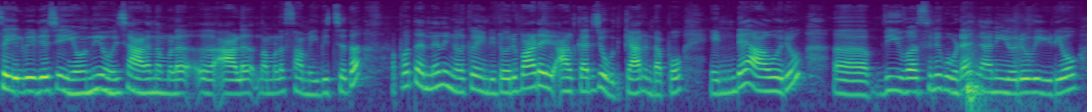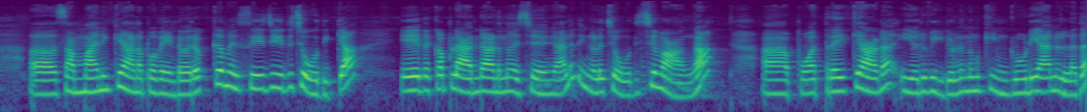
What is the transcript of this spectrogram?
സെയിൽ വീഡിയോ ചെയ്യുമെന്ന് ചോദിച്ചാണ് നമ്മൾ ആൾ നമ്മളെ സമീപിച്ചത്. അപ്പോൾ തന്നെ നിങ്ങൾക്ക് വേണ്ടിയിട്ട് ഒരുപാട് ആൾക്കാർ ചോദിക്കാറുണ്ട്. അപ്പോൾ എന്റെ ആ ഒരു വ്യൂവേഴ്സിന് കൂടെ ഞാൻ ഈ ഒരു വീഡിയോ സമ്മാനിക്കുകയാണ്. അപ്പോൾ വേണ്ടവരൊക്കെ മെസ്സേജ് ചെയ്ത് ചോദിക്കുക ഏതൊക്കെ പ്ലാന്റ് ആണെന്ന് വെച്ച് കഴിഞ്ഞാൽ നിങ്ങൾ ചോദിച്ച് വാങ്ങാം. അപ്പോൾ അത്രയൊക്കെയാണ് ഈ ഒരു വീഡിയോയിൽ നമുക്ക് ഇൻക്ലൂഡ് ചെയ്യാനുള്ളത്.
